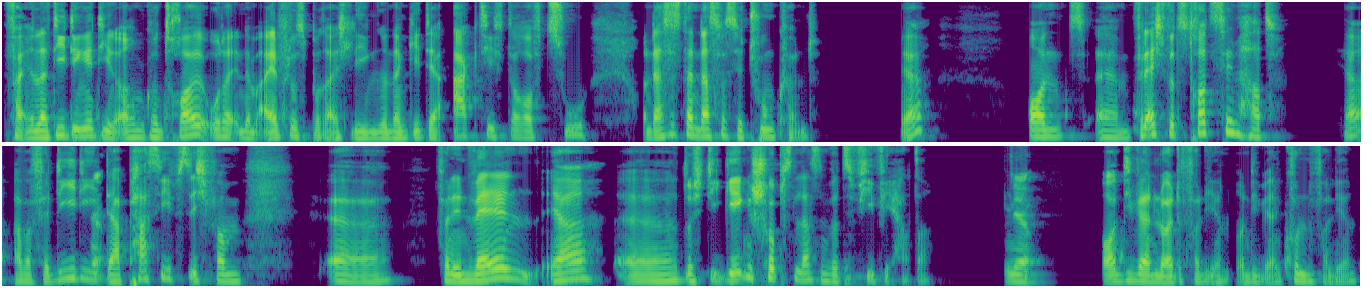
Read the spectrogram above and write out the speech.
verändert die Dinge, die in eurem Kontroll- oder in dem Einflussbereich liegen. Und dann geht ihr aktiv darauf zu. Und das ist dann das, was ihr tun könnt. Ja? Und ähm, vielleicht wird es trotzdem hart. Ja, aber für die, die ja. da passiv sich vom äh, von den Wellen ja äh, durch die Gegend schubsen lassen, wird es viel viel härter. Ja. Und die werden Leute verlieren und die werden Kunden verlieren.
